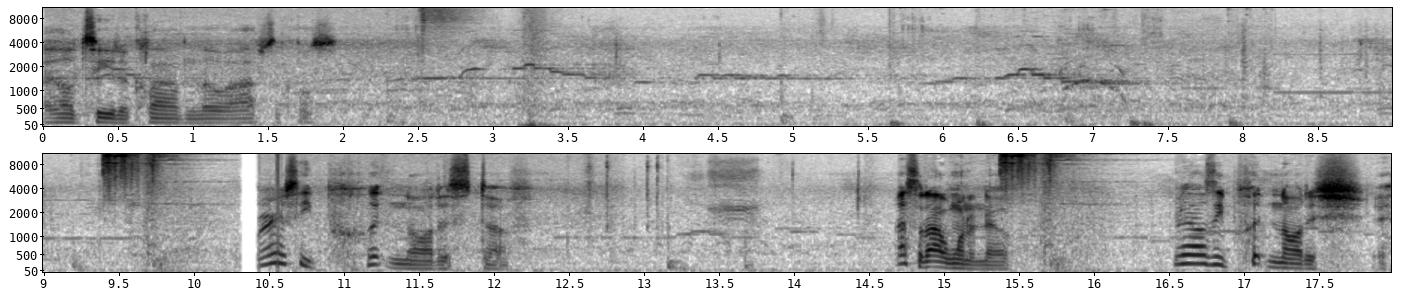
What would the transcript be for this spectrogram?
LT to climb low obstacles. Where is he putting all this stuff? That's what I want to know. Where the hell is he putting all this shit?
